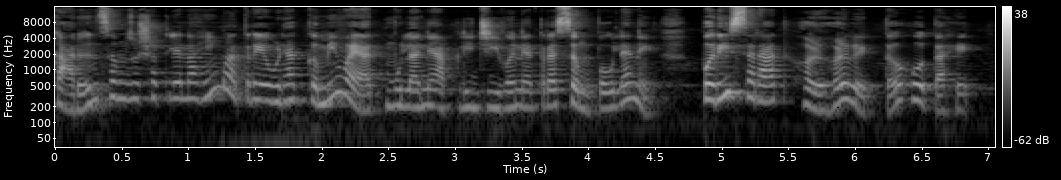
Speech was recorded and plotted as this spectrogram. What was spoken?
कारण समजू शकले नाही. मात्र एवढ्या कमी वयात मुलाने आपली जीवनयात्रा संपवल्याने परिसरात हळहळ व्यक्त होत आहे.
